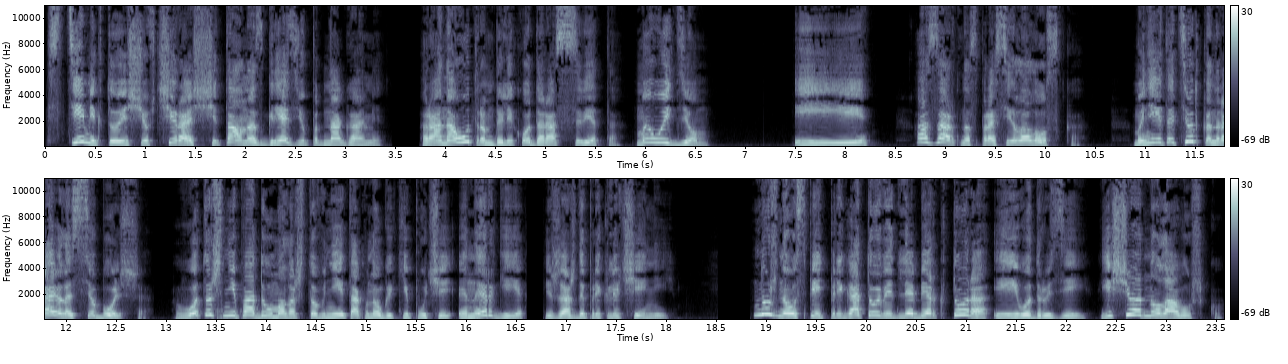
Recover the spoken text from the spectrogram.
С теми, кто еще вчера считал нас грязью под ногами. Рано утром, далеко до рассвета, мы уйдем. И... Азартно спросила Лоска. Мне эта тетка нравилась все больше. Вот уж не подумала, что в ней так много кипучей энергии и жажды приключений. Нужно успеть приготовить для Берктора и его друзей еще одну ловушку.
